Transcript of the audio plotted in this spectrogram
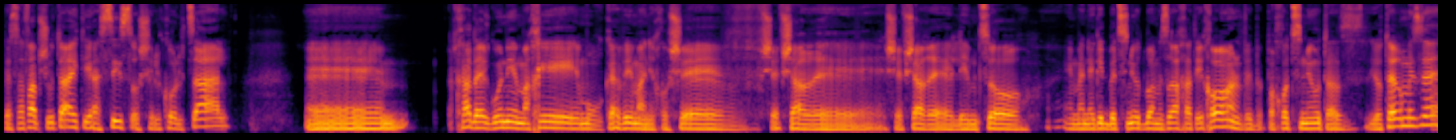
בשפה פשוטה הייתי הסיסו של כל צה"ל. אחד הארגונים הכי מורכבים אני חושב שאפשר שאפשר למצוא אם אני אגיד בצניעות במזרח התיכון ובפחות צניעות אז יותר מזה.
